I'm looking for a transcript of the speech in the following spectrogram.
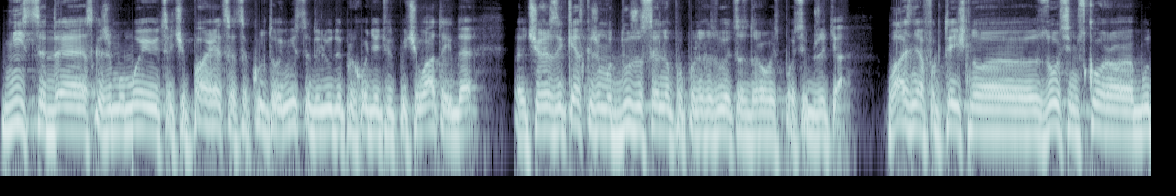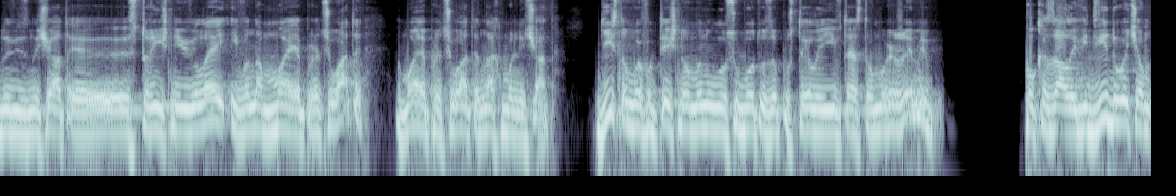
місце, де, скажімо, миються чи паряться. Це культове місце, де люди приходять відпочивати і де е, через яке, скажімо, дуже сильно популяризується здоровий спосіб життя. Лазня фактично зовсім скоро буде відзначати сторічний ювілей, і вона має працювати, має працювати на хмельничан. Дійсно, ми фактично минулу суботу запустили її в тестовому режимі, показали відвідувачам,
